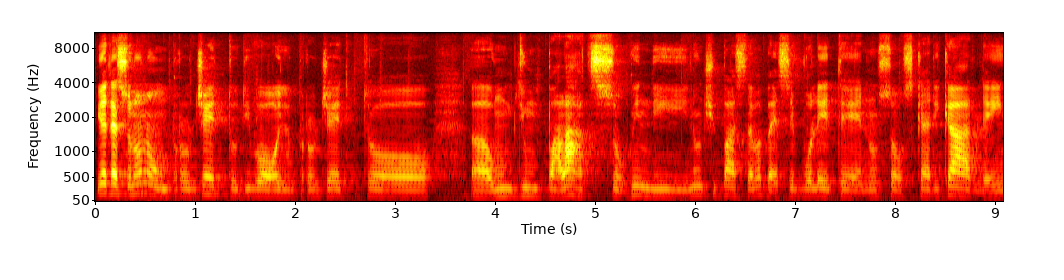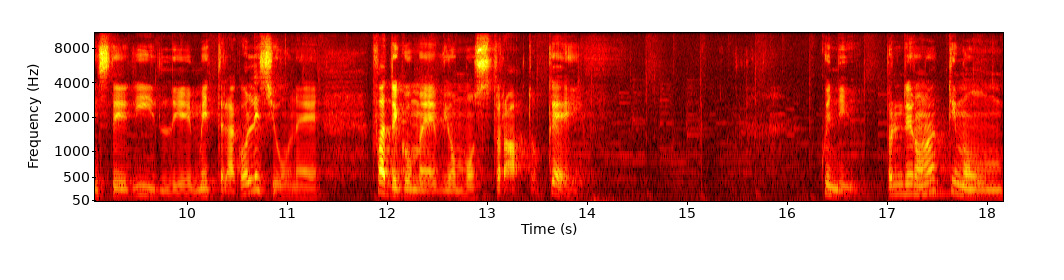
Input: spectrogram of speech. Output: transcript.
Io adesso non ho un progetto tipo il progetto uh, un, di un palazzo, quindi non ci basta, vabbè, se volete, non so, scaricarle, inserirli e mettere la collesione, fate come vi ho mostrato, ok? Quindi prenderò un attimo un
